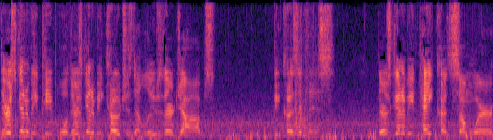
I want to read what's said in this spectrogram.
There's going to be people, there's going to be coaches that lose their jobs because of this. There's going to be pay cuts somewhere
